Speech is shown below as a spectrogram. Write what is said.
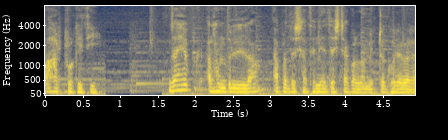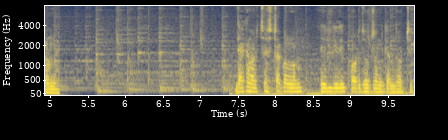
পাহাড় প্রকৃতি। যাই হোক, আলহামদুলিল্লাহ, আপনাদের সাথে নিয়ে চেষ্টা করলাম একটু ঘুরে বেড়ানো দেখানোর চেষ্টা করলাম নীলগিরি পর্যটন কেন্দ্রটি।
